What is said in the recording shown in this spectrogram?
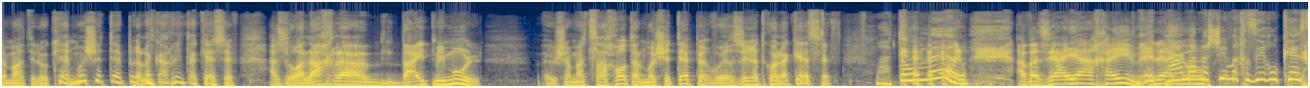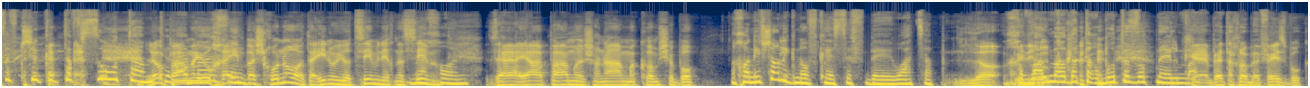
אמרתי לו, כן, משה טפר לקח לי את הכסף. אז הוא הלך לבית ממול, והיו שם צרחות על משה טפר, והוא החזיר את כל הכסף. מה אתה אומר? אבל זה היה החיים, אלה היו... פעם אנשים החזירו כסף כשתפסו אותם, לא, פעם היו זה. חיים בשכונות, היינו יוצאים ונכנסים. נכון. זה היה הפעם הראשונה המקום שבו... נכון, אי אפשר לגנוב כסף בוואטסאפ. לא, חבל בדיוק. מאוד התרבות הזאת נעלמה. כן, בטח לא בפייסבוק.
